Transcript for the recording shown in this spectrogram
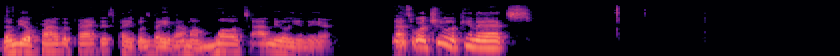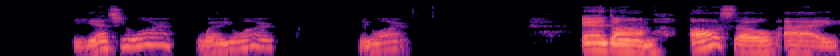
them your private practice papers, baby. I'm a multi-millionaire. That's what you're looking at. Yes, you are. Well, you are. You are. And um also I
